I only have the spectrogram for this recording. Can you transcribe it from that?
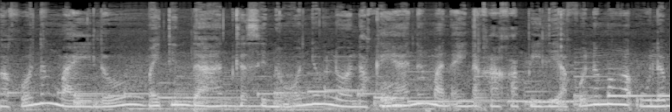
lang ako ng Milo. May tindahan kasi noon yung lola. Kaya naman ay nakakapili ako ng mga ulam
